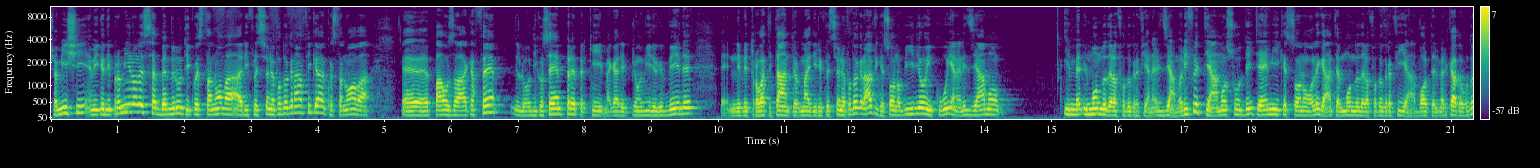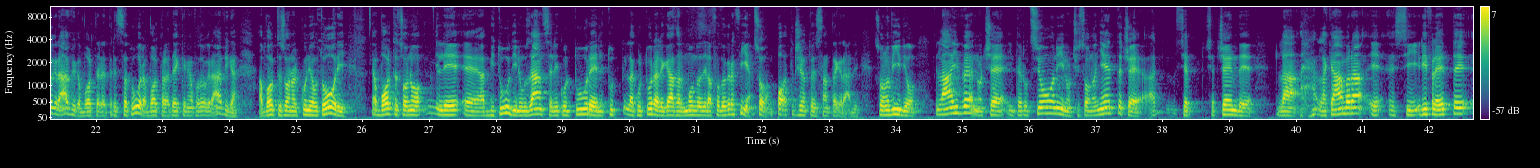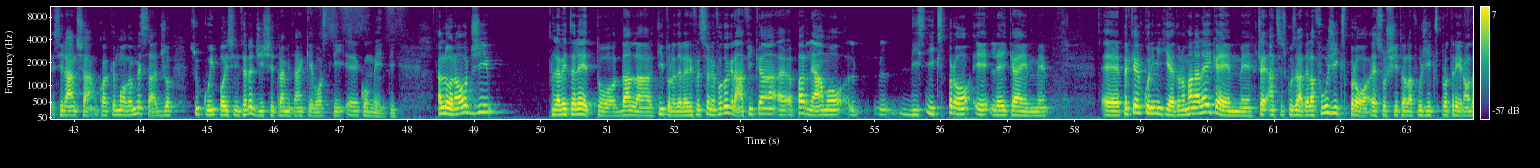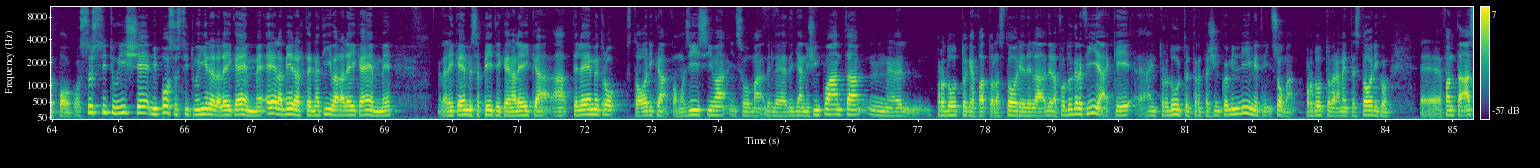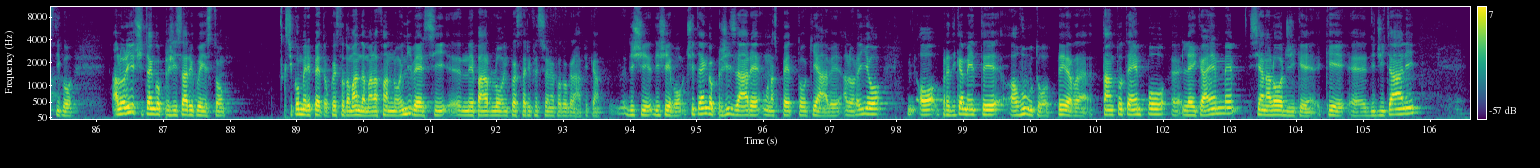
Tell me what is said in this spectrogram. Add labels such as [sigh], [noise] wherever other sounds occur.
Ciao amici e amiche di ProMirrorless, benvenuti in questa nuova riflessione fotografica, questa nuova eh, pausa caffè, lo dico sempre per chi magari è il primo video che vede, eh, ne trovate tanti ormai di riflessioni fotografiche, sono video in cui analizziamo il, il, mondo della fotografia, analizziamo, riflettiamo su dei temi che sono legati al mondo della fotografia, a volte il mercato fotografico, a volte l'attrezzatura, a volte la tecnica fotografica, a volte sono alcuni autori, a volte sono le eh, abitudini, usanze, le culture, tut, la cultura legata al mondo della fotografia, insomma un po' a 360 gradi. Sono video live, non c'è interruzioni, non ci sono niente, cioè si, si accende la, la camera e, si riflette, si lancia in qualche modo un messaggio su cui poi si interagisce tramite anche i vostri eh, commenti. Allora, oggi l'avete letto dal titolo della riflessione fotografica, eh, parliamo di X Pro e Leica M. Eh, perché alcuni mi chiedono, ma la Leica M, cioè anzi scusate, la Fuji X Pro, adesso è uscita la Fuji X Pro 3 no, da poco, sostituisce, mi può sostituire la Leica M? È la vera alternativa alla Leica M? La Leica M sapete che è una Leica a telemetro, storica, famosissima, insomma delle, degli anni 50, mh, mm, prodotto che ha fatto la storia della, della, fotografia, che ha introdotto il 35 mm, insomma prodotto veramente storico, eh, fantastico. Allora io ci tengo a precisare questo, siccome ripeto questa domanda me la fanno in diversi, eh, ne parlo in questa riflessione fotografica. Dice, dicevo, ci tengo a precisare un aspetto chiave. Allora io ho praticamente avuto per tanto tempo eh, Leica M, sia analogiche che eh, digitali,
